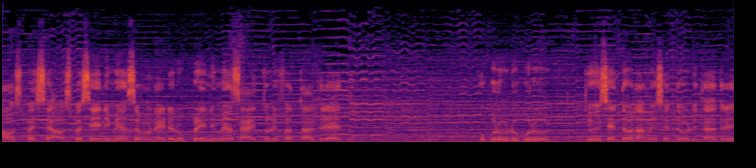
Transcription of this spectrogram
আওয়াজ পাইছে আওয়াজ পাইছে এনিমি আছে মনে। এটার উপরে এনিমি আছে। আয়তো রিফাত তাড়াতাড়ি আয়তো উপরে উঠ উপরে উঠ। তুই ওই সাইড আমি এই সাইড উঠি, তাড়াতাড়ি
